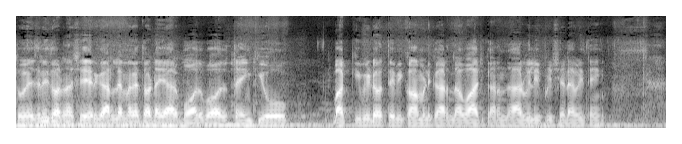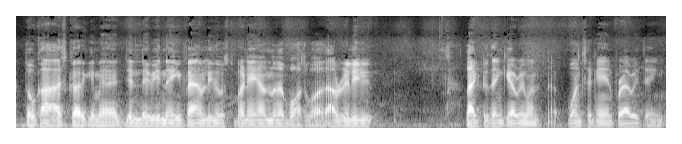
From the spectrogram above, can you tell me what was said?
ਤੋ ਇਸ ਲਈ ਤੁਹਾਡੇ ਨਾਲ ਸ਼ੇਅਰ ਕਰ ਲਿਆ ਮੈਂ ਕਿਹਾ ਤੁਹਾਡਾ ਯਾਰ ਬਹੁਤ ਬਹੁਤ ਥੈਂਕ ਯੂ ਬਾਕੀ ਵੀਡੀਓ ਤੇ ਵੀ ਕਮੈਂਟ ਕਰਨ ਦਾ ਆਵਾਜ਼ ਕਰਨ ਦਾ ਆਈ ਰੀਲੀ ਅਪਰੀਸ਼ੀਏਟ एवरीथिंग ਤੋ ਖਾਸ ਕਰਕੇ ਮੈਂ ਜਿੰਨੇ ਵੀ ਨਈ ਫੈਮਿਲੀ ਦੋਸਤ ਬਣੇ ਆ ਉਹਨਾਂ ਦਾ ਬਹੁਤ ਬਹੁਤ ਆਈ ਰੀਲੀ like to thank everyone uh, once again for everything.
